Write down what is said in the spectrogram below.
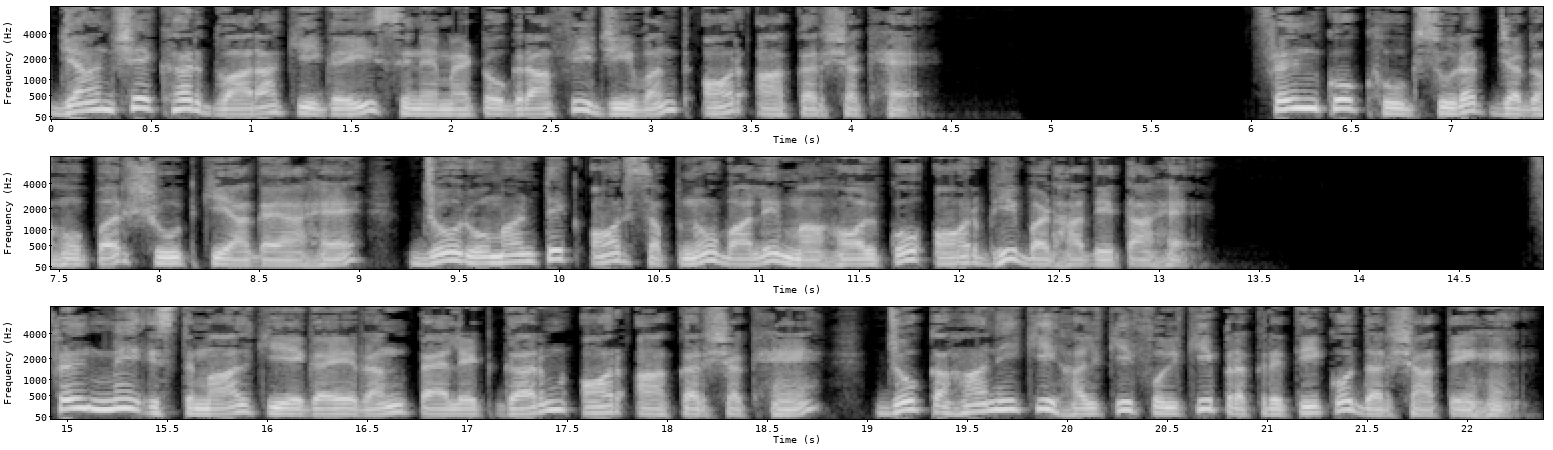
ज्ञानशेखर द्वारा की गई सिनेमेटोग्राफी जीवंत और आकर्षक है। फ़िल्म को खूबसूरत जगहों पर शूट किया गया है, जो रोमांटिक और सपनों वाले माहौल को और भी बढ़ा देता है। फ़िल्म में इस्तेमाल किए गए रंग पैलेट गर्म और आकर्षक हैं, जो कहानी की हल्की फुल्की प्रकृति को दर्शाते हैं।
